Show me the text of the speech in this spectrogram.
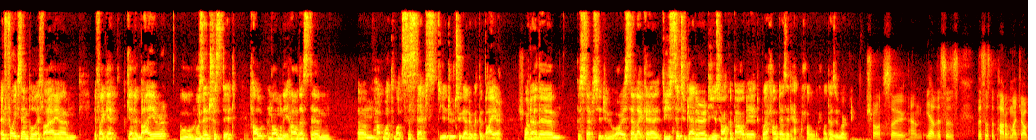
if, for example, if I um, if I get get a buyer who who's interested, how normally how does the um, how, what what's the steps do you do together with the buyer? What are the the steps you do, or is there like a? Do you sit together? Do you talk about it? Well, how does it how how does it work? Sure. So um, yeah, this is this is the part of my job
